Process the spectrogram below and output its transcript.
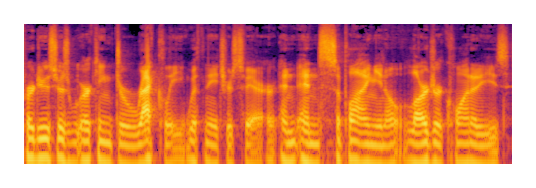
producers working directly with nature's fare and and supplying you know larger quantities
